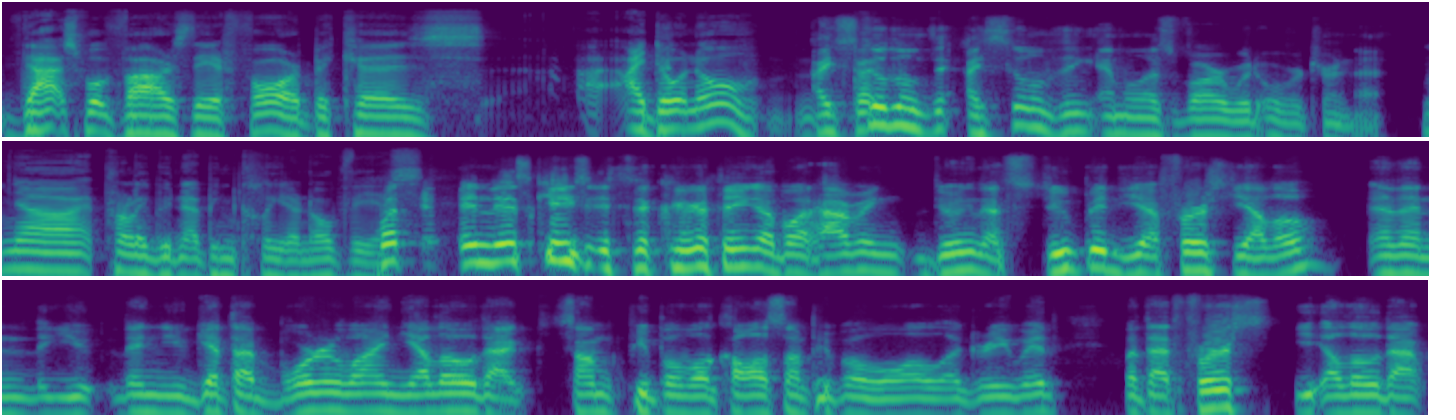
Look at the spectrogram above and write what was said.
That's what VAR is there for because I, I don't know. I but- still don't. Th- I still don't think MLS VAR would overturn that. No, it probably wouldn't have been clear and obvious. But in this case, it's the clear thing about having doing that stupid first yellow, and then you then you get that borderline yellow that some people will call, some people will agree with, but that first yellow that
